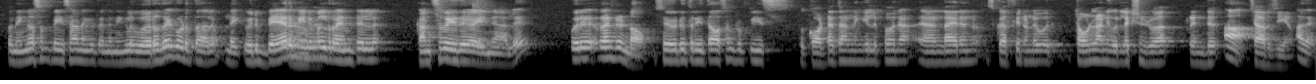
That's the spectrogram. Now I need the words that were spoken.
ഇപ്പോൾ നിങ്ങൾ സം പേസ് ആണെങ്കിൽ തന്നെ നിങ്ങൾ വെറുതെ കൊടുത്താലും ലൈക്ക് ഒരു ബെയർ മിനിമൽ റെന്റിൽ കൺസിഡർ ചെയ്ത് കഴിഞ്ഞാൽ ഒരു റെന്റ് ഉണ്ടാവും. സേ ഒരു ത്രീ തൗസൻഡ് റുപ്പീസ് ഇപ്പോൾ കോട്ടയത്താണെങ്കിൽ ഇപ്പോൾ രണ്ടായിരം സ്ക്വയർ ഫീറ്റ് ഉണ്ട് ഒരു ടൗണിലാണെങ്കിൽ ഒരു ലക്ഷം രൂപ റെന്റ് ആ. ചാർജ് ചെയ്യാം. അതെ.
